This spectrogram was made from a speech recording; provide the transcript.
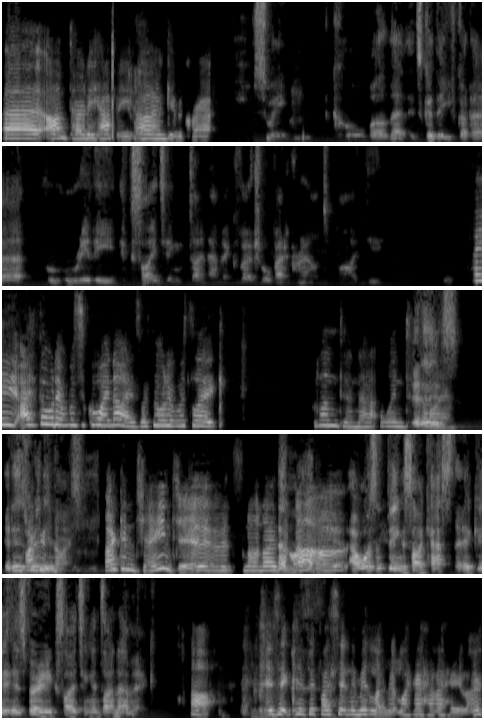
Uh, I'm totally happy. I don't give a crap. Sweet, cool. Well, that it's good that you've got a really exciting, dynamic virtual background behind you. I I thought it was quite nice. I thought it was like London at winter It time. is. It is I really can- nice. I can change it if it's not nice No, enough. I wasn't being sarcastic. It is very exciting and dynamic. Ah, Is it because if I sit in the middle, I look like I have a halo?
